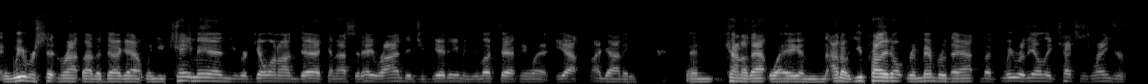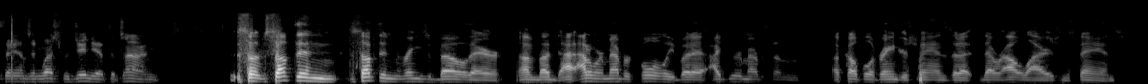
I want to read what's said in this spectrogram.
and we were sitting right by the dugout. When you came in, you were going on deck, and I said, "Hey Ryan, did you get him?" And you looked at me and went, "Yeah, I got him." And kind of that way. And I don't. You probably don't remember that, but we were the only Texas Ranger fans in West Virginia at the time. So something something rings a bell there. Um, I, I don't remember fully, but I, I do remember some a couple of Rangers fans that that were outliers in the stands.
